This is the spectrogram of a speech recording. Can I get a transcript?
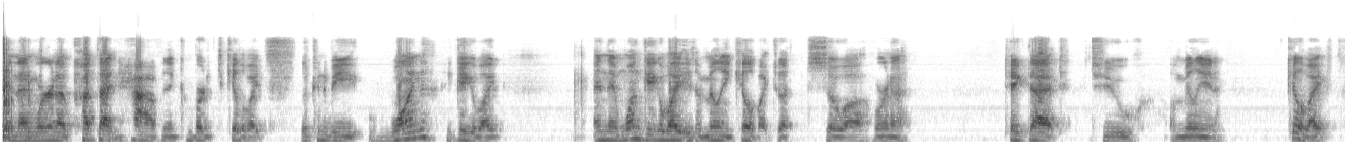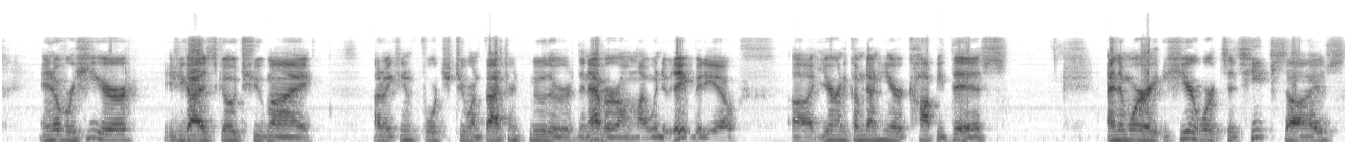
and then we're gonna cut that in half and then convert it to kilobytes. So it's gonna be one gigabyte and then one gigabyte is a million kilobytes. So uh, we're gonna take that to a million kilobytes. And over here, if you guys go to my how to make Team Fortress 2 run faster and smoother than ever on my Windows 8 video, uh, you're gonna come down here, copy this, and then where here where it says heap size,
